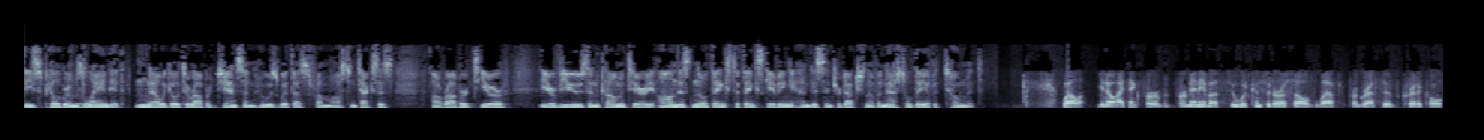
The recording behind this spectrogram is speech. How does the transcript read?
these pilgrims landed. Now we go to Robert Jensen, who is with us from Austin, Texas. Uh, Robert, your your views and commentary on this No Thanks to Thanksgiving and this introduction of a National Day of Atonement. Well, you know, I think for for many of us who would consider ourselves left, progressive, critical,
